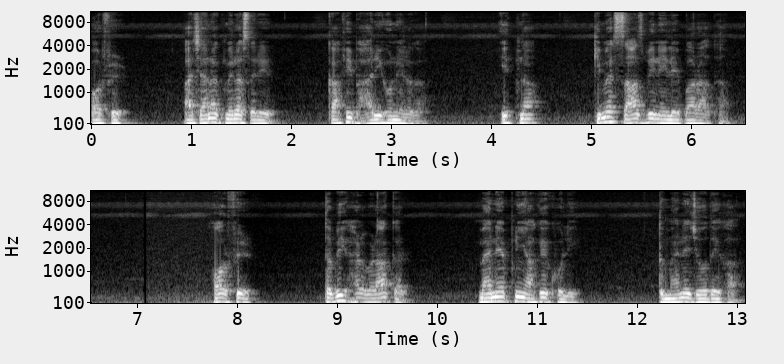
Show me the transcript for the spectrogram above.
और फिर अचानक मेरा शरीर काफ़ी भारी होने लगा, इतना कि मैं सांस भी नहीं ले पा रहा था। और फिर तभी हड़बड़ा कर मैंने अपनी आँखें खोली तो मैंने जो देखा,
